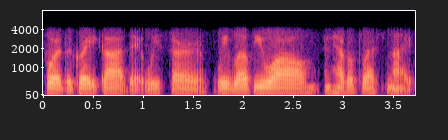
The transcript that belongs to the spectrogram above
for the great God that we serve. We love you all and have a blessed night.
